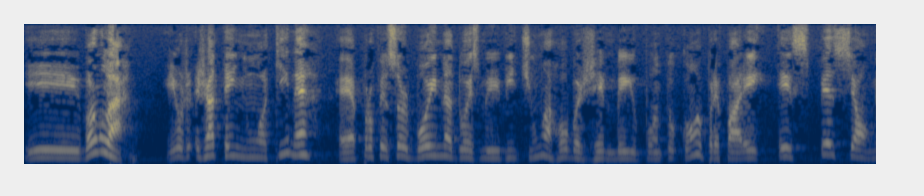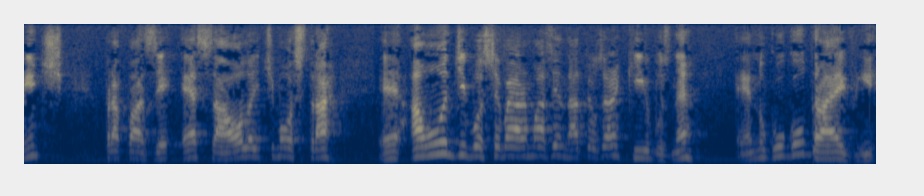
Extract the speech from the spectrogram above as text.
E vamos lá. Eu já tenho um aqui, né? É professorboina2021, arroba gmail.com. Eu preparei especialmente para fazer essa aula e te mostrar é, aonde você vai armazenar seus arquivos, né? É no Google Drive.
